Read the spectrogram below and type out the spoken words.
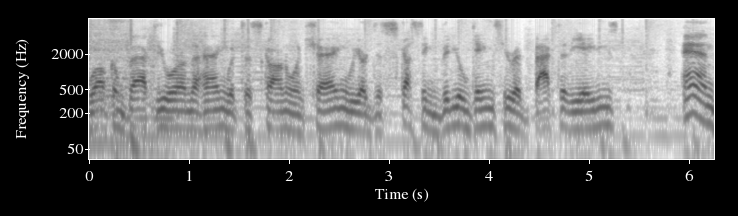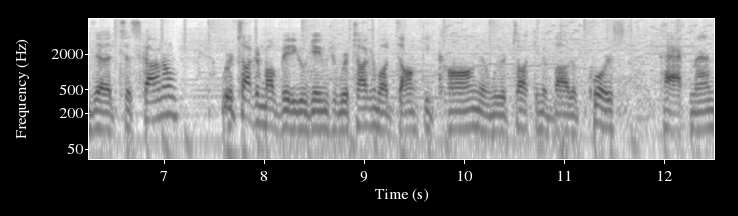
Welcome back. You are on the hang with Toscano and Chang. We are discussing video games here at Back to the 80s. And uh, Toscano, we're talking about video games. We were talking about Donkey Kong, and we were talking about, of course, Pac-Man.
